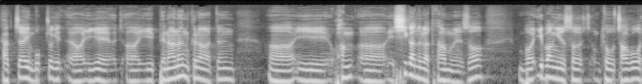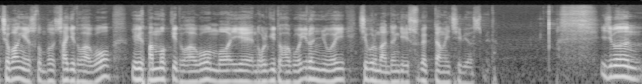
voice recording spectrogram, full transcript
각자의 목적이 어, 이게 어, 이 변하는 그런 어떤 어, 이, 황, 어, 이 시간을 갖다 담으면서 뭐 이 방에서도 자고 저 방에서도 뭐 자기도 하고 여기서 밥 먹기도 하고 뭐 이게 놀기도 하고 이런 류의 집으로 만든 게 수백 당의 집이었습니다. 이 집은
